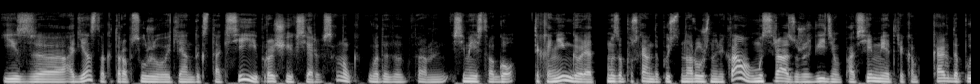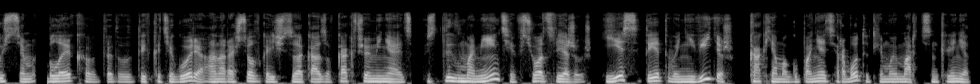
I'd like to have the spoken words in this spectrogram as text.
из э, агентства, которое обслуживает Яндекс Такси и прочие их сервисы, ну, вот это там, семейство Go. Так они говорят, мы запускаем, допустим, наружную рекламу, мы сразу же видим по всем метрикам, как, допустим, Black, вот эта вот их категория, она растет в количестве заказов, как все меняется. То есть ты в моменте все отслеживаешь. Если ты этого не видишь, как я могу понять, работает ли мой маркетинг или нет?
